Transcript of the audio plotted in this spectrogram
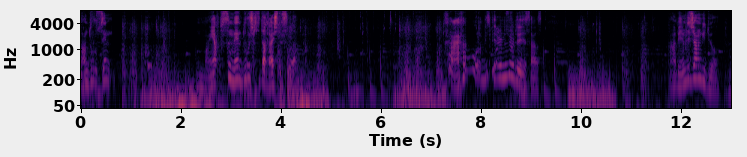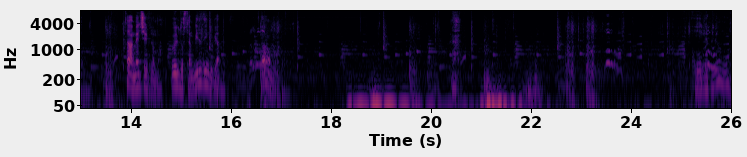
Lan dur sen... Manyak mısın lan? Dur iki dakika kaçtı şurada. Ha, Oğlum biz birbirimizi öldüreceğiz sanırsam. Ha benim de canım gidiyor. Tamam ben çekiliyorum. Öldürsen bildiğin gibi yap. Tamam mı? Eğilebiliyor muyuz?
